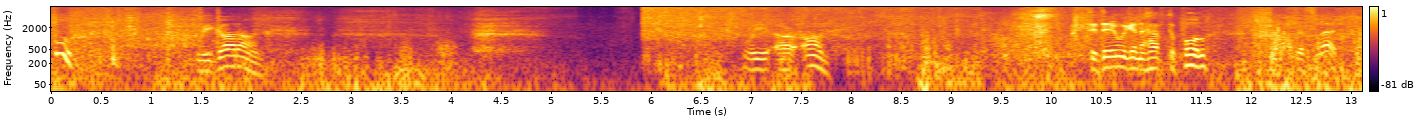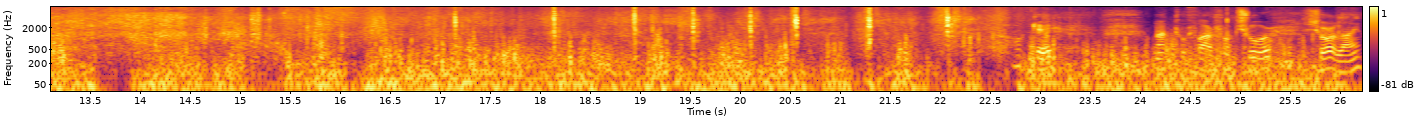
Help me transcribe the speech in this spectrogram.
Whew. we got on we are on. Today we're gonna have to pull the sled. Okay not too far from shore shoreline.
